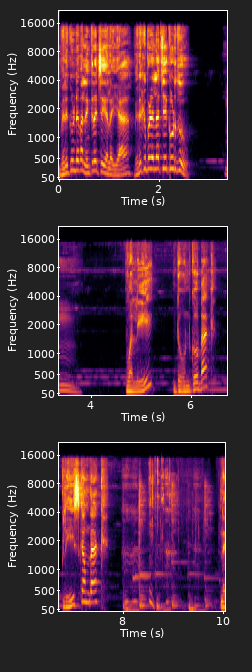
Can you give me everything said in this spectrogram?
వెనుకుండే వాళ్ళు ఎంకరేజ్ చేయాలయ్యా. వెనుకబడేలా చేయకూడదు. Valli don't go back please come back నా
